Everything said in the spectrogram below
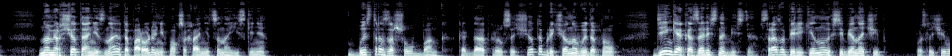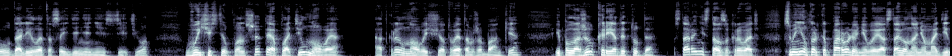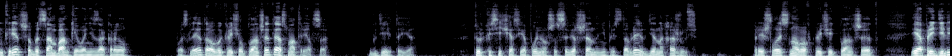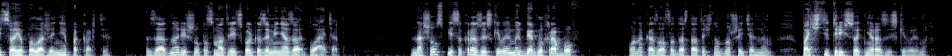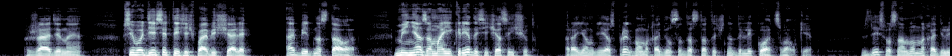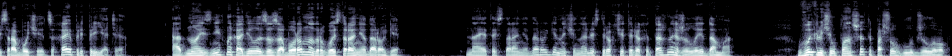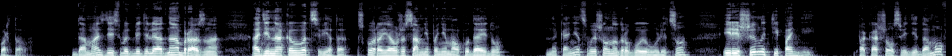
Номер счета они знают, а пароль у них мог сохраниться на Искине. Быстро зашел в банк. Когда открылся счет, облегченно выдохнул. Деньги оказались на месте. Сразу перекинул их себе на чип, после чего удалил это соединение с сетью, вычистил планшет и оплатил новое. Открыл новый счет в этом же банке – и положил креды туда. Старый не стал закрывать. Сменил только пароль у него и оставил на нем один кред, чтобы сам банк его не закрыл. После этого выключил планшет и осмотрелся. Где это я? Только сейчас я понял, что совершенно не представляю, где нахожусь. Пришлось снова включить планшет и определить свое положение по карте. Заодно решил посмотреть, сколько за меня заплатят. Нашел список разыскиваемых беглых рабов. Он оказался достаточно внушительным. Почти три сотни разыскиваемых. Жадины. Всего десять тысяч пообещали. Обидно стало. Меня за мои креды сейчас ищут. Район, где я спрыгнул, находился достаточно далеко от свалки. Здесь в основном находились рабочие цеха и предприятия. Одно из них находилось за забором на другой стороне дороги. На этой стороне дороги начинались трех-четырехэтажные жилые дома. Выключил планшет и пошел вглубь жилого квартала. Дома здесь выглядели однообразно, одинакового цвета. Скоро я уже сам не понимал, куда иду. Наконец вышел на другую улицу и решил идти по ней. Пока шел среди домов,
